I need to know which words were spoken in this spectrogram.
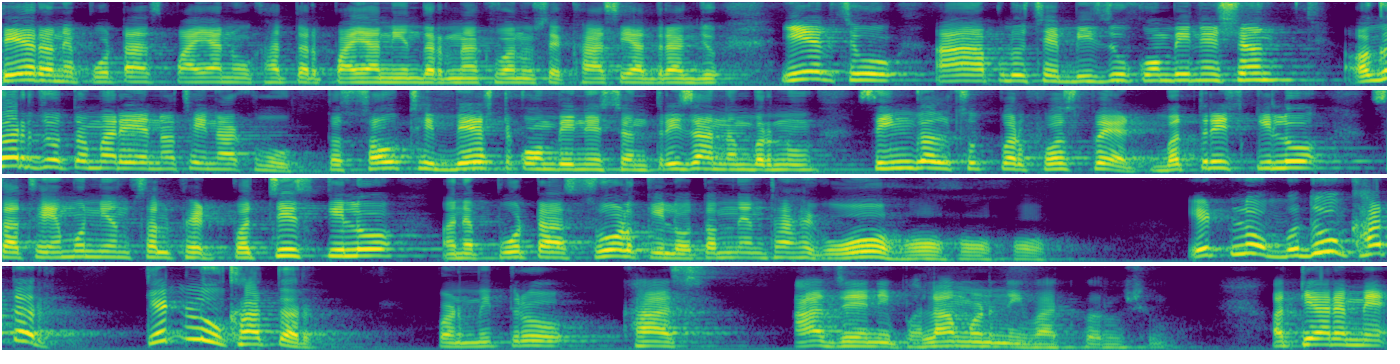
તેર અને પોટાશ પાયાનું ખાતર પાયાની અંદર નાખવાનું છે. ખાસ યાદ રાખજો. એ શું? આ આપણું છે બીજું કોમ્બિનેશન. અગર જો તમારે એ નથી નાખવું, તો સૌથી બેસ્ટ કોમ્બિનેશન ત્રીજા નંબરનું સિંગલ સુપર ફોસ્ફેટ બત્રીસ કિલો, સાથે એમોનિયમ સલ્ફેટ પચીસ કિલો અને પોટાશ સોળ કિલો. તમને એમ થાય કે ઓહો હો. હો એટલું બધું ખાતર, કેટલું ખાતર? પણ મિત્રો, ખાસ આજે એની ભલામણની વાત કરું છું. અત્યારે મેં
